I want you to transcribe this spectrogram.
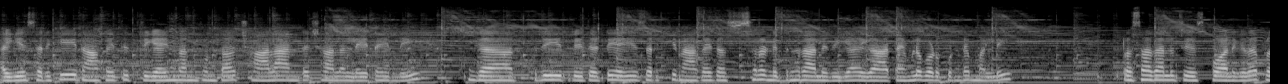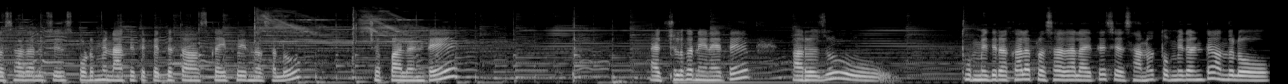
అయ్యేసరికి నాకైతే త్రీ అయింది అనుకుంటా చాలా అంటే చాలా లేట్ అయింది. ఇక త్రీ త్రీ థర్టీ అయ్యేసరికి నాకైతే అస్సలు నిద్ర రాలేదు. ఇక ఇక ఆ టైంలో పడుకుంటే మళ్ళీ ప్రసాదాలు చేసుకోవాలి కదా. ప్రసాదాలు చేసుకోవడమే నాకైతే పెద్ద టాస్క్ అయిపోయింది అసలు చెప్పాలంటే. యాక్చువల్గా నేనైతే ఆ రోజు తొమ్మిది రకాల ప్రసాదాలు అయితే చేశాను. తొమ్మిది అంటే అందులో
